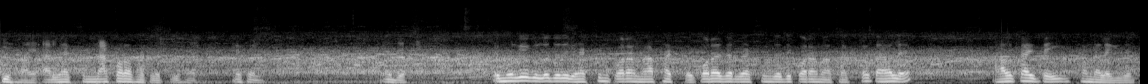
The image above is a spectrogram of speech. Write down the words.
কি হয় আর ভ্যাকসিন না করা থাকলে কি হয়। দেখুন, এই যে, এই মুরগিগুলো যদি ভ্যাকসিন করা না থাকতো, করাজের ভ্যাকসিন যদি করা না থাকতো, তাহলে হালকাইতেই ঠান্ডা লেগে যেত।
